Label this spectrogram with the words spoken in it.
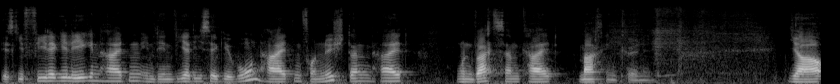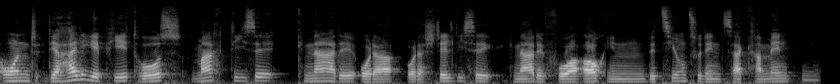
Es gibt viele Gelegenheiten, in denen wir diese Gewohnheiten von Nüchternheit und Wachsamkeit machen können. Ja, und der heilige Petrus macht diese Gnade oder, oder stellt diese Gnade vor, auch in Beziehung zu den Sakramenten.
